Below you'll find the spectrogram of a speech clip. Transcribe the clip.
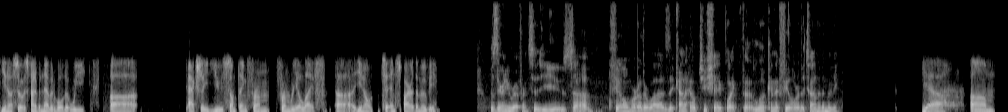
you know, so it was kind of inevitable that we, uh, actually use something from from real life, uh, you know, to inspire the movie. Was there any references you used, uh, film or otherwise, that kind of helped you shape like the look and the feel or the tone of the movie? Yeah, um,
